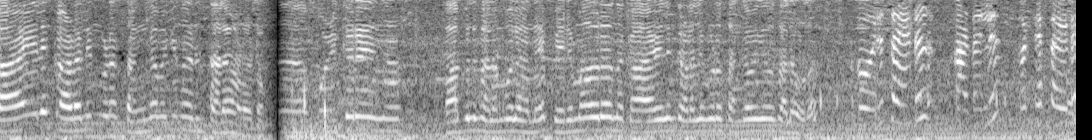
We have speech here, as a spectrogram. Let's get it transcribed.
കായലും കടലും കൂടെ സംഗമിക്കുന്ന ഒരു സ്ഥലമാണ് കേട്ടോ. പുഴിക്കര എന്ന കാപ്പിലെ സ്ഥലം പോലെ തന്നെ പെരുമാതുര എന്ന കായലും കടലും കൂടെ സംഗമിക്കുന്ന സ്ഥലമാണ്. ഒരു സൈഡ് കടൽ മറ്റേ സൈഡ്.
